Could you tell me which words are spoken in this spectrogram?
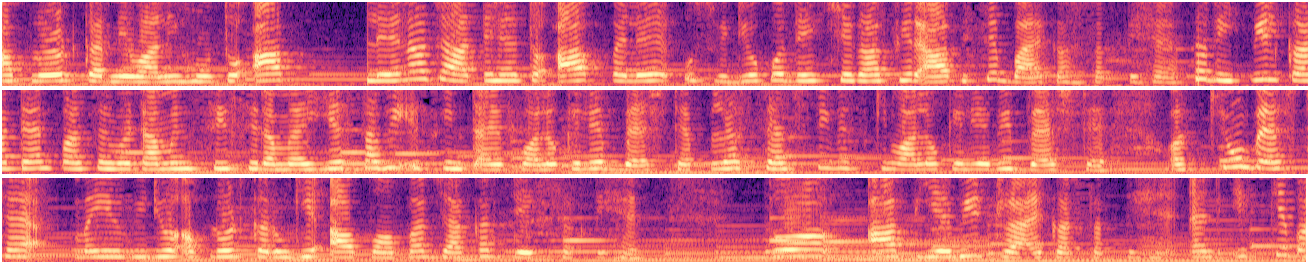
अपलोड करने वाली हूँ। तो आप लेना चाहते हैं तो आप पहले उस वीडियो को देखिएगा, फिर आप इसे बाय कर सकते हैं। तो रिक्विल का 10 परसेंट विटामिन सी सीरम है, ये सभी स्किन टाइप वालों के लिए बेस्ट है प्लस सेंसिटिव स्किन वालों के लिए भी बेस्ट है। और क्यों बेस्ट है, मैं ये वीडियो अपलोड करूँगी, आप वहाँ पर जाकर देख सकते हैं। तो आप ये भी ट्राई कर सकते हैं। एंड इसके बाद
